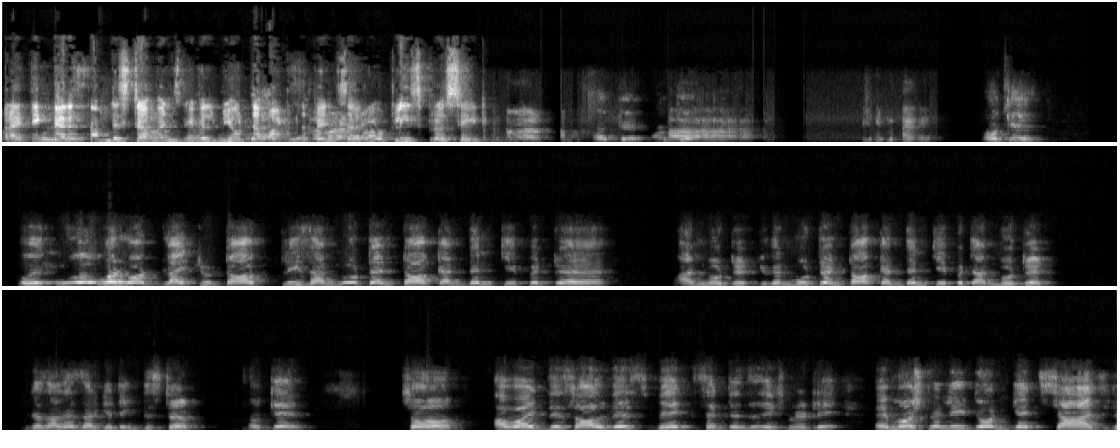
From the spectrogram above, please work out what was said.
Sir, I think there is some disturbance. We will mute the participant, sir. You please proceed. Okay, okay. Okay. Who- Whoever would like to talk, please unmute and talk and then keep it uh, unmuted. You can mute and talk and then keep it unmuted because others are getting disturbed. Okay. So avoid this, all this vague sentences, explanatory. Emotionally, don't get charged.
